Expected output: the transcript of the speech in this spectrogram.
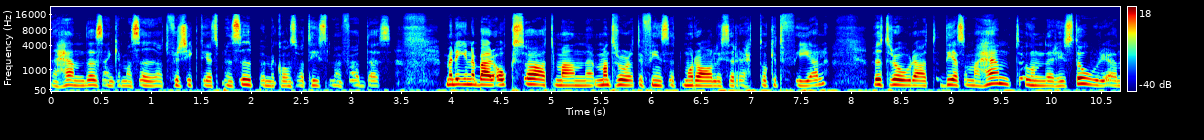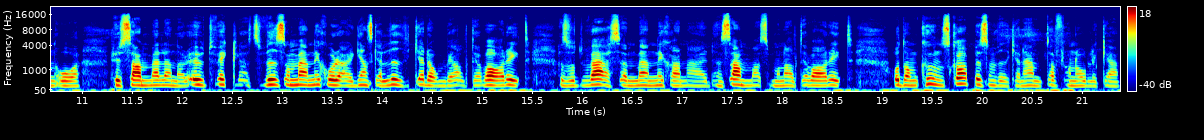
händelsen kan man säga att försiktighetsprincipen med konservatismen föddes. Men det innebär också att man, man tror att det finns finns ett moraliskt rätt och ett fel. Vi tror att det som har hänt under historien och hur samhällen har utvecklats, vi som människor är ganska lika de vi alltid har varit. Alltså vårt väsen, människan, är densamma som hon alltid har varit. Och de kunskaper som vi kan hämta från olika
